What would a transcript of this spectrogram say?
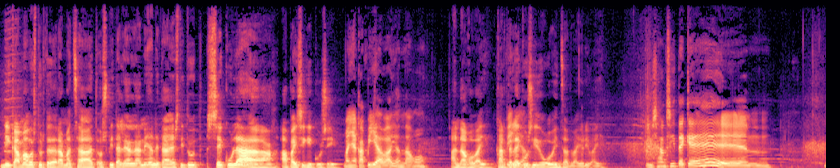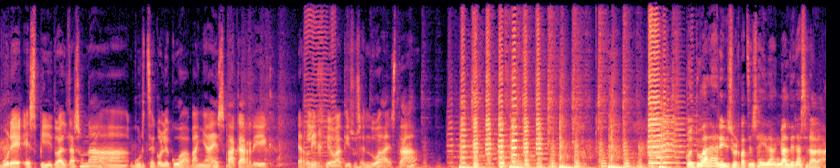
Nik ama urte dara matxat ospitalean lanean, eta ez ditut sekula apaisik ikusi. Baina kapilla bai, handago. Handago bai, kartela ikusi dugu behintzat bai, hori bai. Izan zitekeen gure espiritualtasuna gurtzeko lekua, baina ez bakarrik erligio bati zuzendua, ez da? Kontua da, niri suertatzen zaidan galdera zera da.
